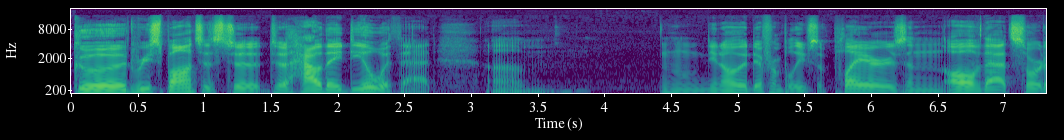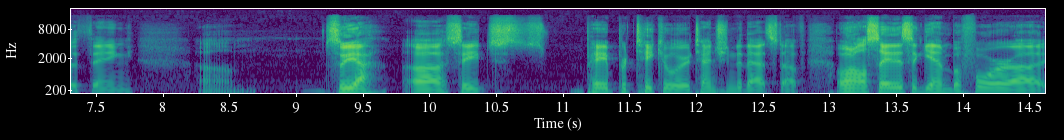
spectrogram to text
good responses to, to how they deal with that. Um, you know, the different beliefs of players and all of that sort of thing. Um, so yeah, uh, pay particular attention to that stuff. Oh, and I'll say this again before uh,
